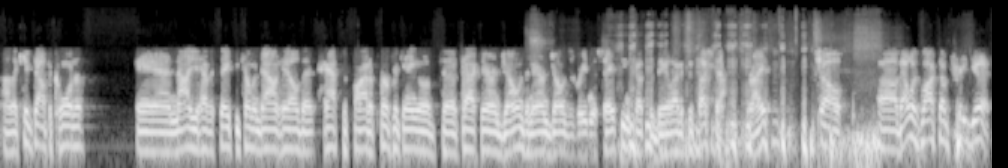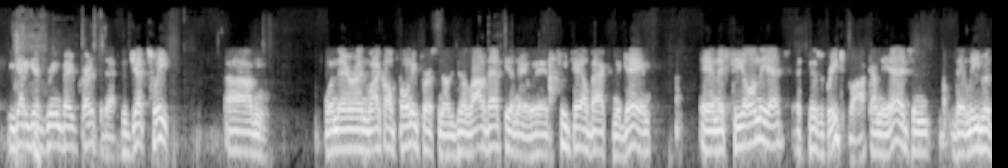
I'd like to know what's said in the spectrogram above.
Uh, they kicked out the corner And now you have a safety coming downhill that has to find a perfect angle to attack Aaron Jones, and Aaron Jones is reading the safety and cuts the daylight. It's a touchdown, right? So uh, that was blocked up pretty good. You got to give Green Bay credit for that. The jet sweep, um, when they were in what I call pony personnel, they did a lot of that the other night. When they had two tailbacks in the game, and they steal on the edge. It's this reach block on the edge, and they lead with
